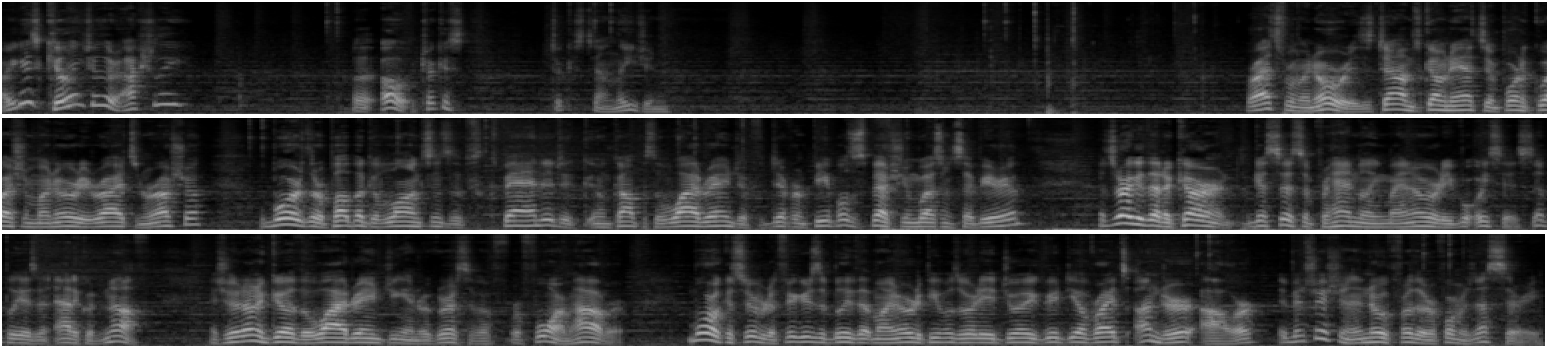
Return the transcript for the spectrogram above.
Are you guys killing each other, actually? Uh, oh, Turkish, Turkestan Legion. Rights for minorities. The time has come to answer the important question of minority rights in Russia. The borders of the Republic have long since expanded to encompass a wide range of different peoples, especially in western Siberia. It's argued that a current system for handling minority voices simply isn't adequate enough, and should undergo the wide-ranging and regressive reform. However, more conservative figures believe that minority peoples already enjoy a great deal of rights under our administration, and no further reform is necessary.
